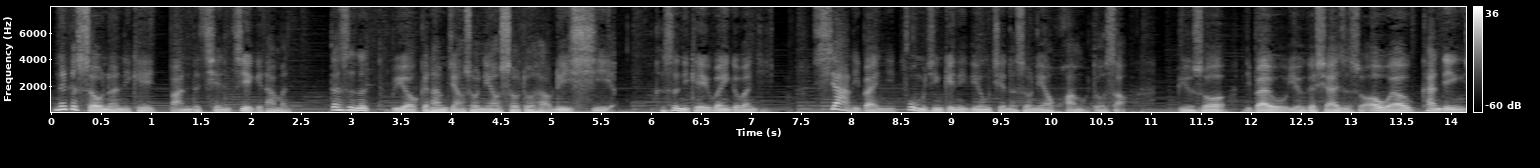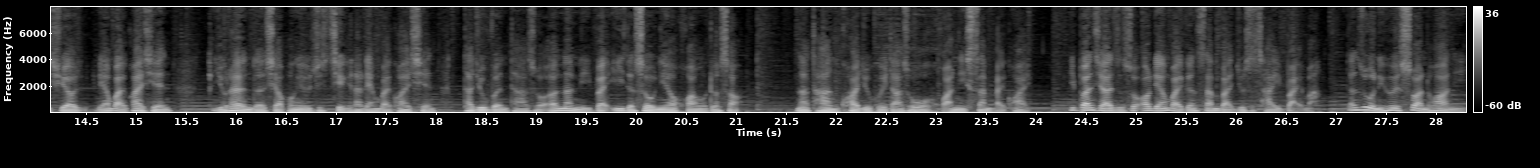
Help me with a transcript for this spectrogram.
那个时候呢，你可以把你的钱借给他们，但是呢，不要跟他们讲说你要收多少利息。可是你可以问一个问题。下礼拜你父母亲给你零用钱的时候，你要还我多少？比如说礼拜五有一个小孩子说：“哦，我要看电影需要两百块钱。”犹太人的小朋友就借给他两百块钱，他就问他说：“啊，那礼拜一的时候你要还我多少？”那他很快就回答说：“我还你三百块。”一般小孩子说：“哦，两百跟三百就是差一百嘛。”但如果你会算的话，你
